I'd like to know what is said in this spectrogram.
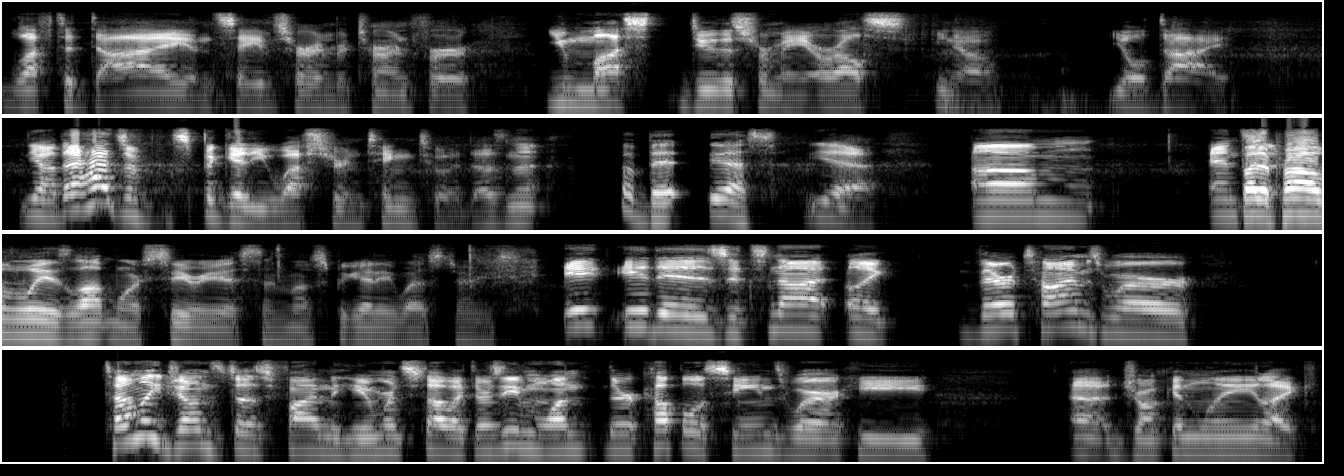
left to die and saves her in return for you must do this for me or else you know you'll die. You know that has a spaghetti western ting to it, doesn't it? A bit, yes. Yeah. Um, and But so- it probably is a lot more serious than most spaghetti westerns. It it is. It's not like there are times where Tommy Lee Jones does find the humor and stuff. Like there's even one. There are a couple of scenes where he uh, drunkenly like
